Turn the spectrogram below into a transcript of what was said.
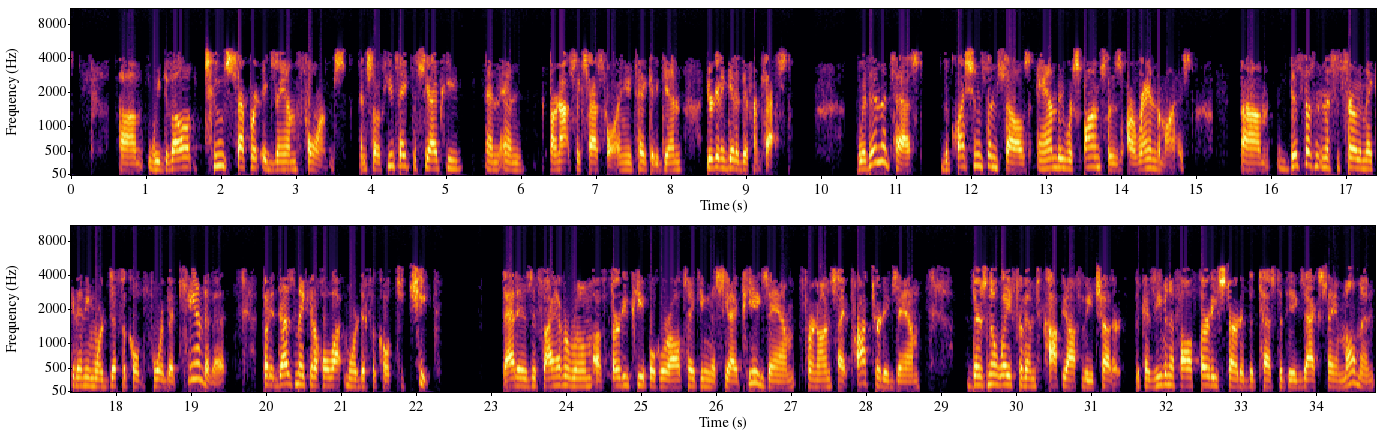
Um, we developed two separate exam forms. And so if you take the CIP and, and are not successful and you take it again, you're going to get a different test. Within the test, the questions themselves and the responses are randomized. Um, this doesn't necessarily make it any more difficult for the candidate, but it does make it a whole lot more difficult to cheat. That is, if I have a room of 30 people who are all taking the CIP exam for an on-site proctored exam, there's no way for them to copy off of each other because even if all 30 started the test at the exact same moment,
